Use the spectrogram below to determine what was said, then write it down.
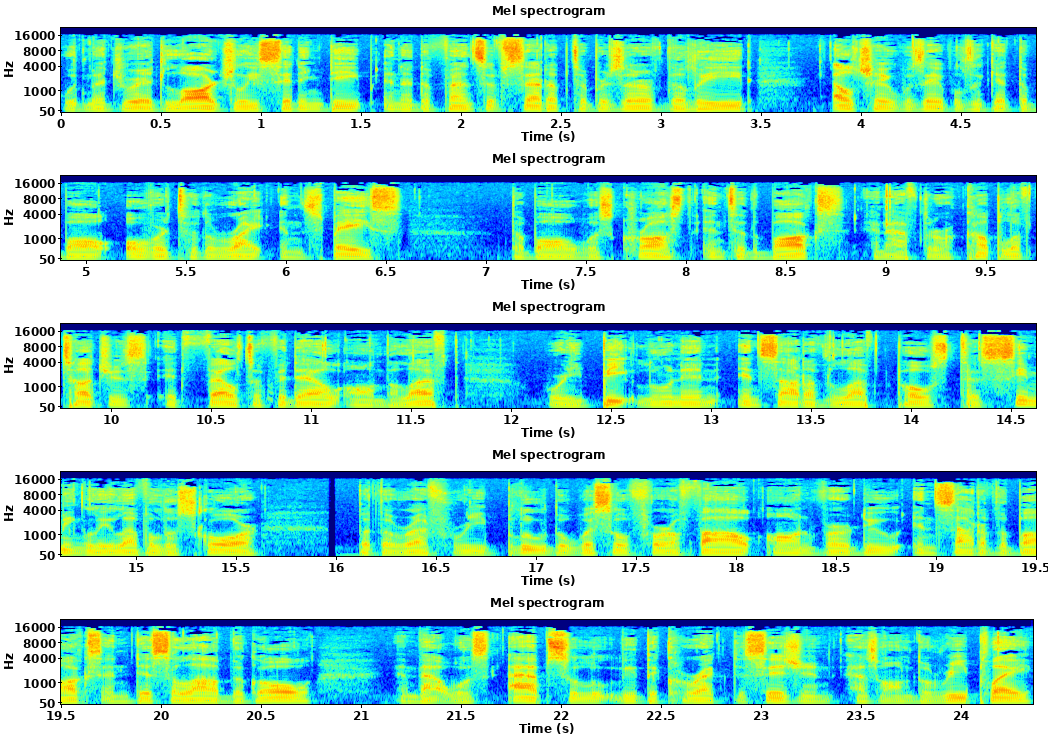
With Madrid largely sitting deep in a defensive setup to preserve the lead, Elche was able to get the ball over to the right in space. The ball was crossed into the box, and after a couple of touches, it fell to Fidel on the left, where he beat Lunin inside of the left post to seemingly level the score. But the referee blew the whistle for a foul on Verdú inside of the box and disallowed the goal, and that was absolutely the correct decision, as on the replay,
